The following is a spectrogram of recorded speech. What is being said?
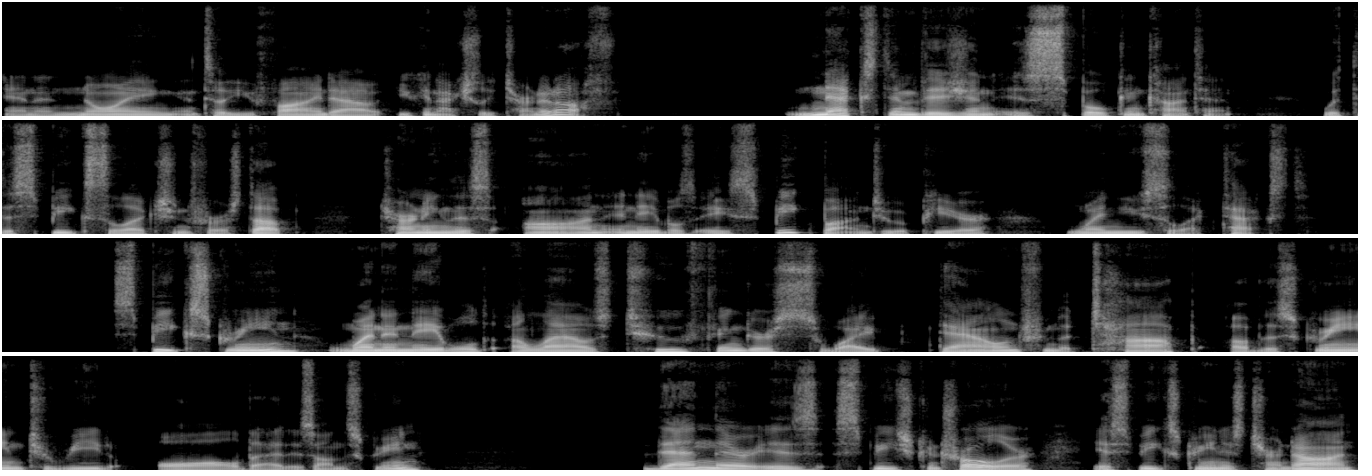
and annoying until you find out you can actually turn it off. Next in Vision is spoken content. With the speak selection first up, turning this on enables a speak button to appear when you select text. Speak screen, when enabled, allows two finger swipe down from the top of the screen to read all that is on the screen. Then there is speech controller. If speak screen is turned on,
